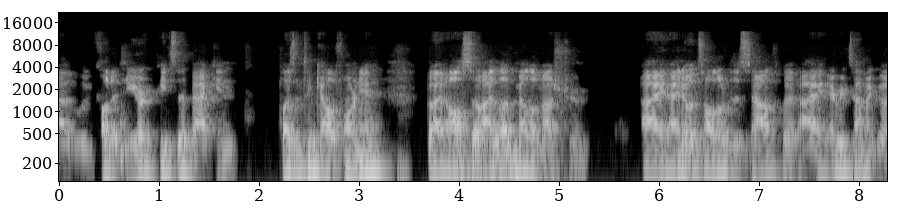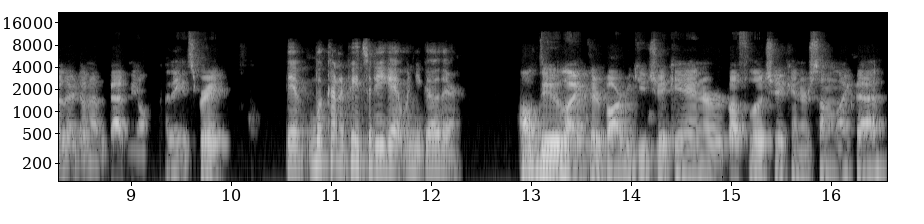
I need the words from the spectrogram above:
uh, we called it New York pizza back in Pleasanton, California. But also, I love Mellow Mushroom. I, I know it's all over the South, but I every time I go there, I don't have a bad meal. I think it's great. Yeah, what kind of pizza do you get when you go there? I'll do like their barbecue chicken or buffalo chicken or something like that.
